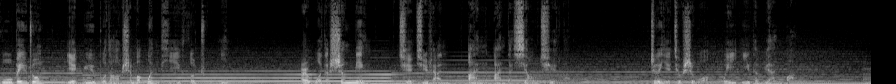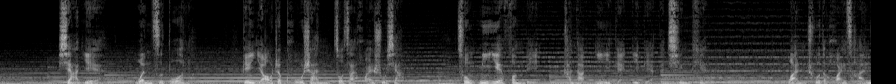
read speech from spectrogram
古碑中也遇不到什么问题和主意，而我的生命却居然暗暗的消去了。这也就是我唯一的愿望。夏夜，蚊子多了，便摇着蒲扇坐在槐树下，从密叶缝里看那一点一点的青天。晚出的槐蚕，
